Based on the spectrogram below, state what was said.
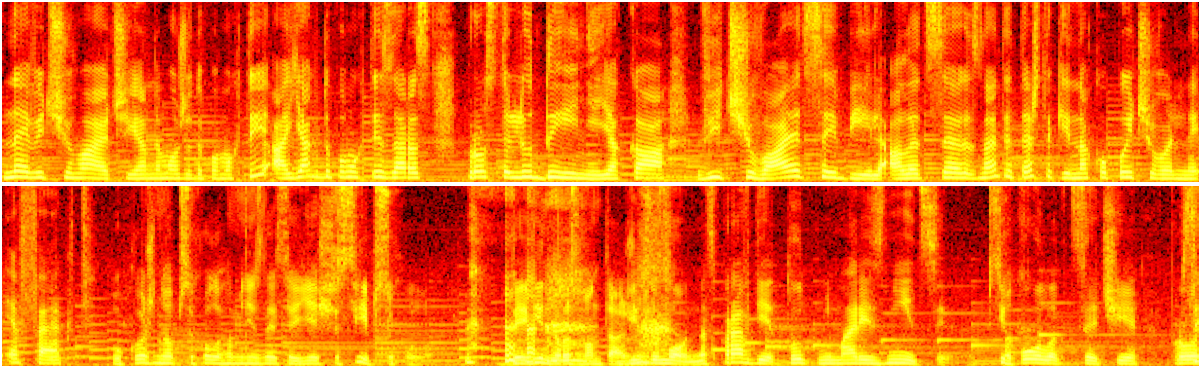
Не відчуваючи, я не можу допомогти. А як допомогти зараз просто людині, яка відчуває цей біль, але це знаєте, теж такий накопичувальний ефект. у кожного психолога, мені здається, є ще свій психолог, де він розвантажує. Безумовно, насправді тут нема різниці. Психолог це чи просто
